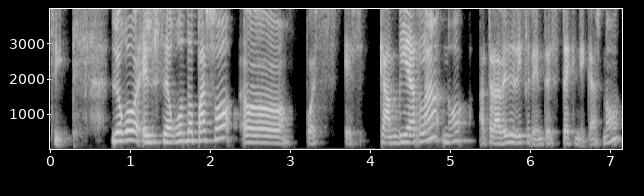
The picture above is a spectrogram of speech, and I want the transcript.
Sí. Luego, el segundo paso, oh, pues es cambiarla, ¿no? A través de diferentes técnicas, ¿no?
